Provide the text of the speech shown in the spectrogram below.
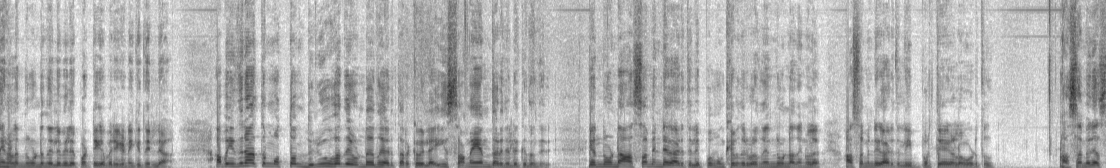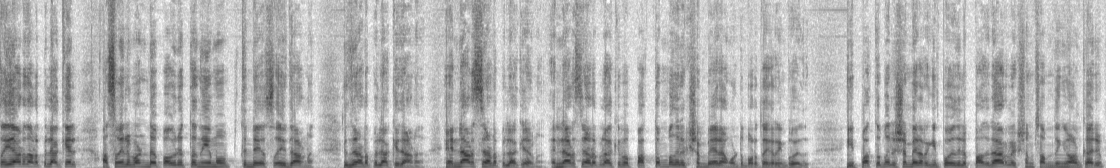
നിങ്ങൾ എന്തുകൊണ്ട് നിലവിലെ പട്ടിക പരിഗണിക്കുന്നില്ല? അപ്പോൾ ഇതിനകത്ത് മൊത്തം ദുരൂഹതയുണ്ട് എന്ന് കാര്യം തർക്കമില്ല. ഈ സമയം തിരഞ്ഞെടുക്കുന്നതിൽ. എന്തുകൊണ്ട് അസമിന്റെ കാര്യത്തിൽ ഇപ്പോൾ മുഖ്യമന്ത്രി പറഞ്ഞത് എന്തുകൊണ്ടാണ് നിങ്ങൾ അസമിന്റെ കാര്യത്തിൽ ഈ പ്രത്യേക ഇളവ് കൊടുത്തത്? അസമിൽ എസ് ഐ ആർ നടപ്പിലാക്കിയാൽ അസമിൽ പണ്ട് പൗരത്വ നിയമത്തിന്റെ എസ് ഇതാണ് ഇത് നടപ്പിലാക്കിയതാണ് എൻ ആർ സി നടപ്പിലാക്കിയതാണ്. എൻ ആർ സി നടപ്പിലാക്കിയപ്പോൾ പത്തൊമ്പത് ലക്ഷം പേര് അങ്ങോട്ട് പുറത്തേക്ക് ഇറങ്ങിപ്പോയത് ഈ പത്തൊമ്പത് ലക്ഷം പേർ ഇറങ്ങിപ്പോയതിൽ പതിനാറ് ലക്ഷം സംതിങ് ആൾക്കാരും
